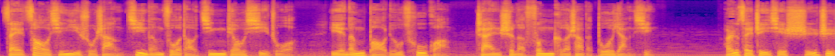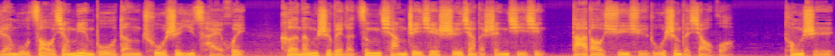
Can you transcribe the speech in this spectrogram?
在造型艺术上既能做到精雕细琢，也能保留粗犷，展示了风格上的多样性。而在这些石质人物造像面部等处施以彩绘，可能是为了增强这些石像的神奇性，达到栩栩如生的效果。同时，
